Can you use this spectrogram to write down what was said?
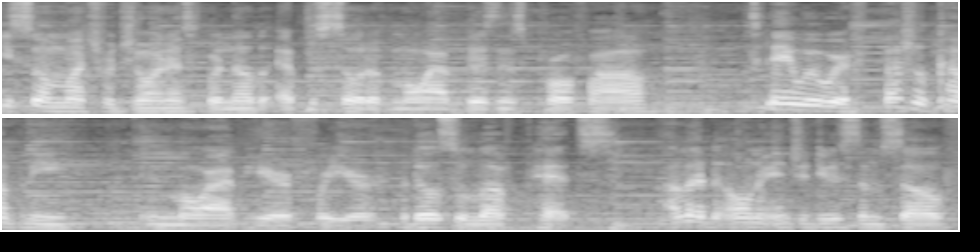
you so much for joining us for another episode of Moab Business Profile. Today we were a special company in Moab here for your for those who love pets. I'll let the owner introduce himself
